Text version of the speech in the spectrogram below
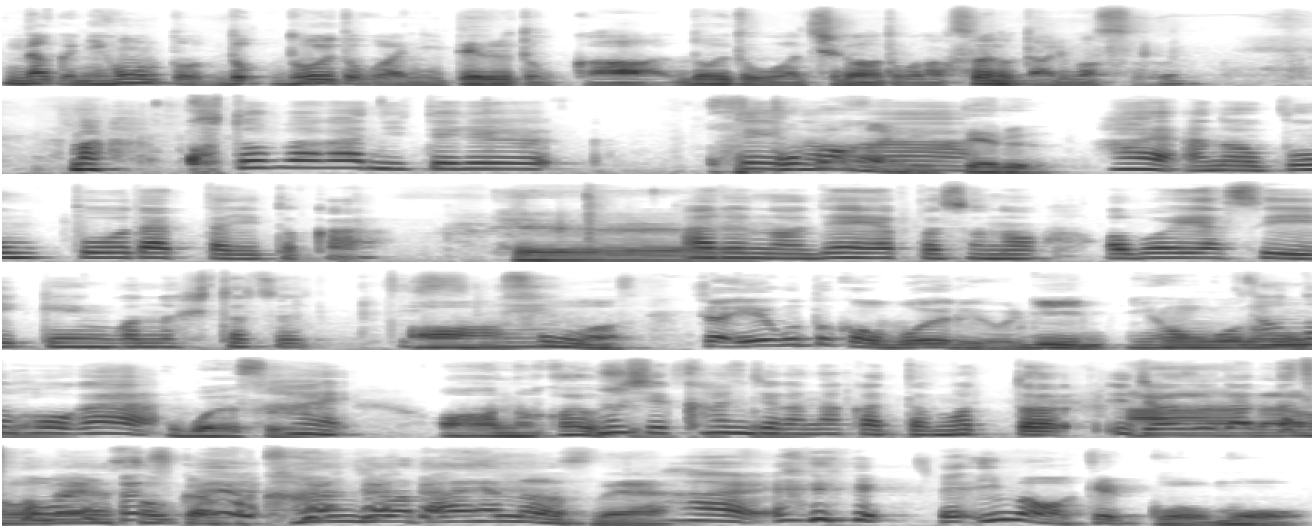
なんか日本とどどういうところが似てるとか、どういうところが違うとか、そういうのってあります？い。まあ言葉が似てる。っていう言葉が似てる。はい。あの文法だったりとか。あるので、やっぱその覚えやすい言語の一つですね。ああ、そうなんです。じゃあ英語とか覚えるより日本語の方方がが覚えやすい。はい。ああ、仲良しね。し漢字がなかったらもっと上手だったと思います。ね。そっか、漢字は大変なんですね。はい。え、今は結構も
